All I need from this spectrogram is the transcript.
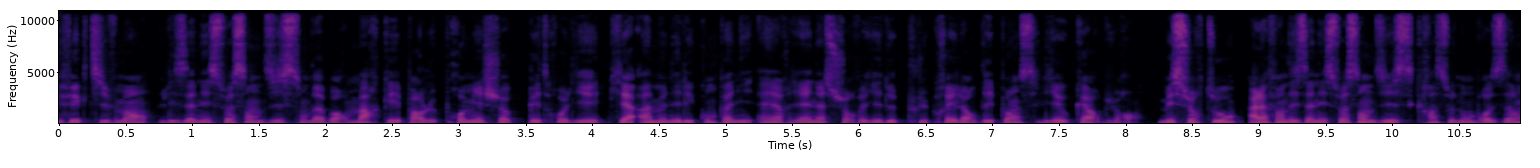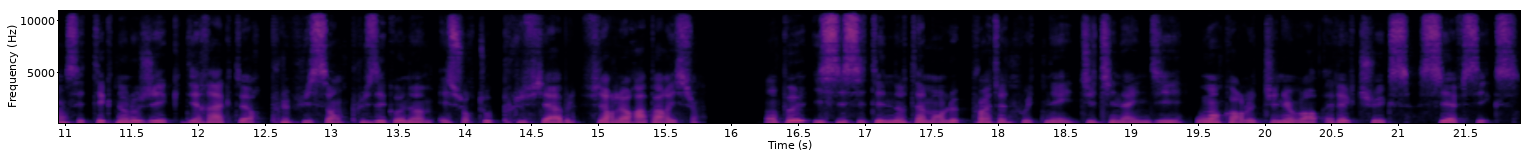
Effectivement, les années 70 sont d'abord marquées par le premier choc pétrolier qui a amené les compagnies aériennes à surveiller de plus près leurs dépenses liées au carburant. Mais surtout, à la fin des années 70, grâce aux nombreuses avancées technologiques, des réacteurs plus puissants, plus économes et surtout plus fiables firent leur apparition. On peut ici citer notamment le Pratt Whitney GT9D ou encore le General Electric CF6.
